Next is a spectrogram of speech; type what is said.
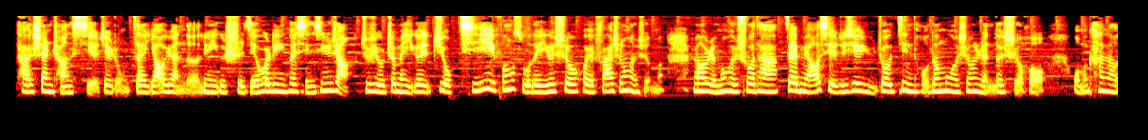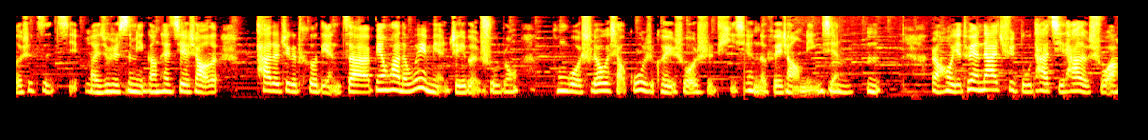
她擅长写这种在遥远的另一个世界或者另一颗行星上，就是有这么一个具有奇异风俗的一个社会发生了什么，然后人们会说他在描写这些宇宙尽头的陌生人的时候，我们看到的是自己，啊、也就是思敏刚才介绍的，他的这个特点在《变化的未免》这一本书中，通过十六个小故事可以说是体现的非常明显。嗯。嗯，然后也推荐大家去读他其他的书啊，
